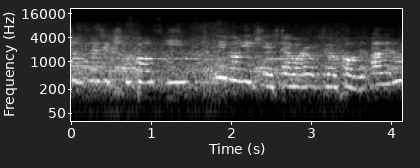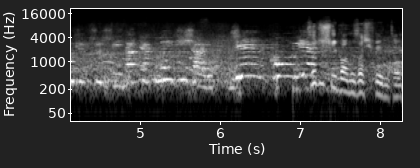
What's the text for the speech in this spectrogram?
tysiąclecie chrztu Polski niekoniecznie chciała robić obchody, ale ludzie przyszli, tak jak my dzisiaj. Dziękuję! Co dzisiaj mamy za święto?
